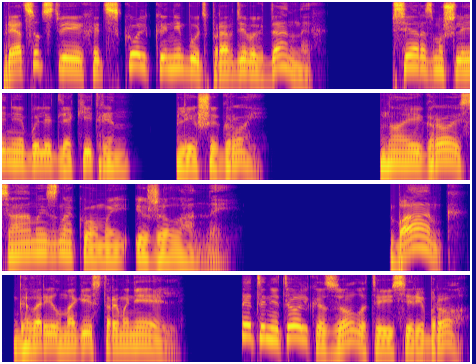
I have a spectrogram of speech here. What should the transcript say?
При отсутствии хоть сколько-нибудь правдивых данных, все размышления были для Китрин лишь игрой. Но игрой самой знакомой и желанной. «Банк», — говорил магистр Эммануэль, — «это не только золото и серебро.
